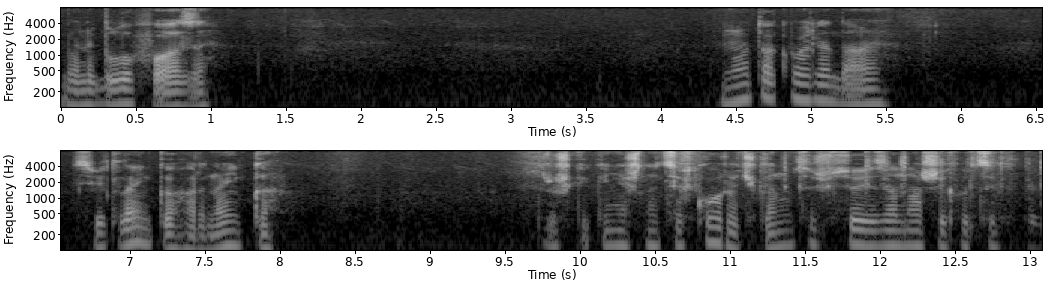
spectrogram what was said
бо не було фази. Ну так виглядає. Світленько, гарненько. Трошки, звісно, це корочка, ну це ж все із-за наших оцих. Так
